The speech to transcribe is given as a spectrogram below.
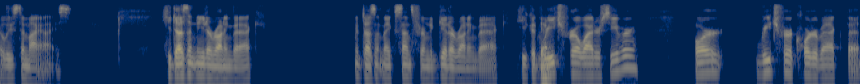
at least in my eyes. He doesn't need a running back. It doesn't make sense for him to get a running back. He could Yep. reach for a wide receiver or reach for a quarterback that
